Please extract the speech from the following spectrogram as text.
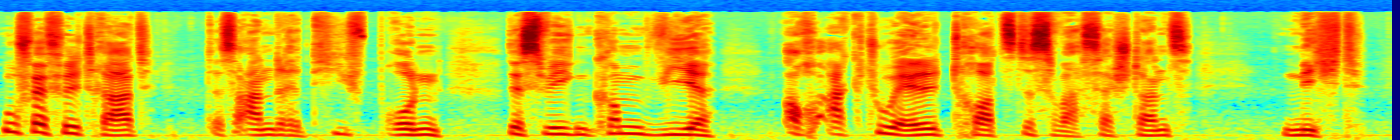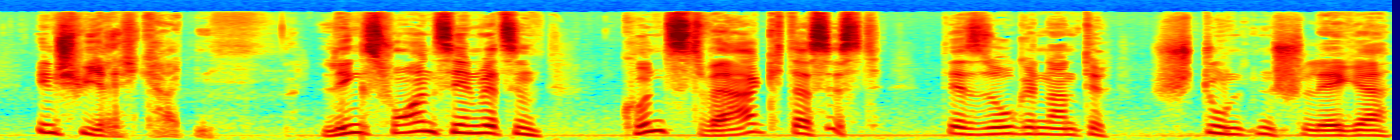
Uferfiltrat, das andere Tiefbrunnen. Deswegen kommen wir auch aktuell trotz des Wasserstands nicht in Schwierigkeiten. Links vor uns sehen wir jetzt ein Kunstwerk. Das ist der sogenannte Stundenschläger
